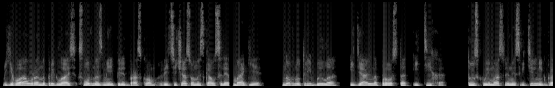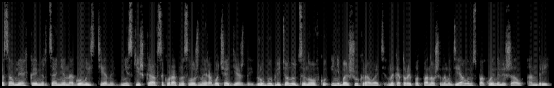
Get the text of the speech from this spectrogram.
Его аура напряглась, словно змей перед броском, ведь сейчас он искал след магии, но внутри было идеально просто и тихо. Тусклый масляный светильник бросал мягкое мерцание на голые стены, низкий шкаф с аккуратно сложенной рабочей одеждой, грубую плетеную циновку и небольшую кровать, на которой под поношенным одеялом спокойно лежал Андрей.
